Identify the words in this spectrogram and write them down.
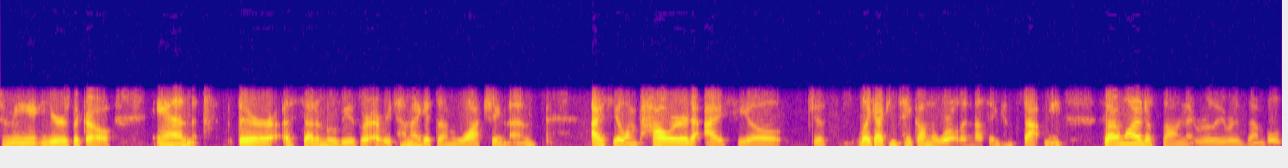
to me years ago, and they're a set of movies where every time I get done watching them, I feel empowered. I feel just like I can take on the world and nothing can stop me. So I wanted a song that really resembled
